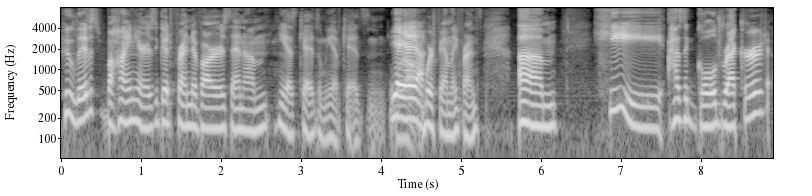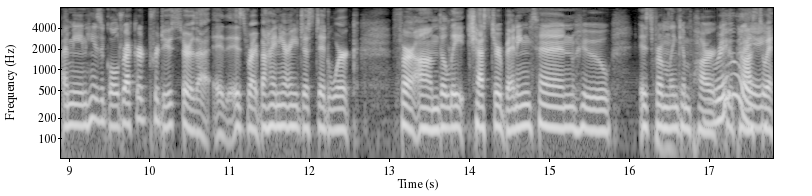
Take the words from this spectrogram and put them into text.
who lives behind here, is a good friend of ours. And um, he has kids and we have kids. And Yeah, we're yeah, all- yeah. We're family friends. Um, he has a gold record. I mean, he's a gold record producer that is right behind here. He just did work for um, the late Chester Bennington, who is from Linkin Park, who passed away.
